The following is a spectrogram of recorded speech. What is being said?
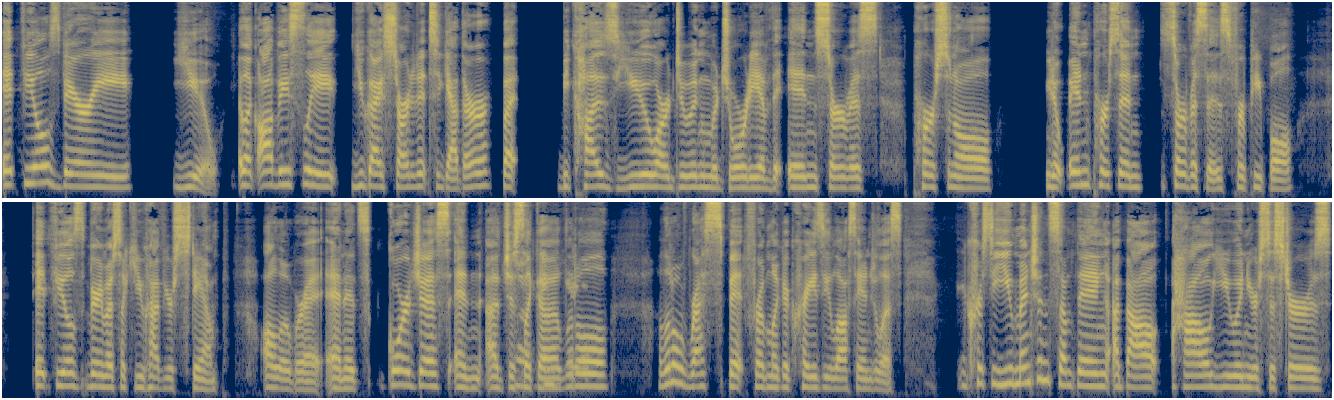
it feels very you. Like, obviously, you guys started it together, but because you are doing a majority of the in service, personal, you know, in person services for people, it feels very much like you have your stamp all over it. And it's gorgeous and uh, just oh, like a little, a little respite from like a crazy Los Angeles. Kristie, you mentioned something about how you and your sisters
